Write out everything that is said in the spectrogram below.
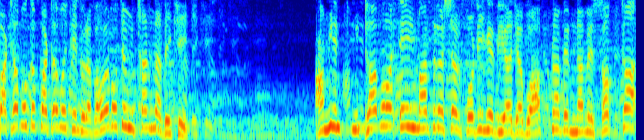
পাঠাবো তো পাঠাবো কি করে? বাবা মতে উঠান না দেখি। আমি উঠাবো এই মাদ্রাসার বোর্ডিং এ দিয়া যাব। আপনাদের নামে সৎকা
